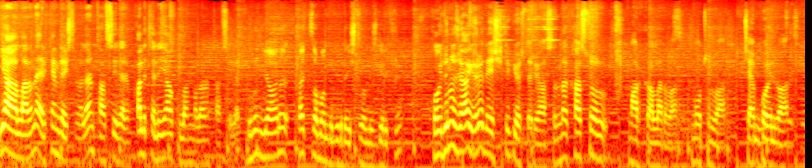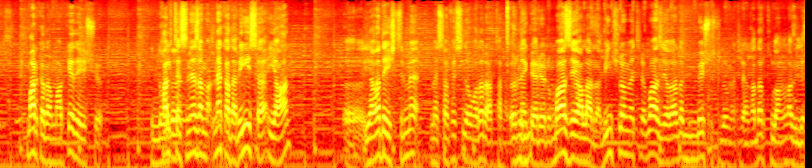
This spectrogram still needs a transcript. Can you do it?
yağlarını erken değiştirmelerini tavsiye ederim. Kaliteli yağ kullanmalarını tavsiye ederim. Bunun yağını kaç zamanda bir değiştirmemiz gerekiyor? Koyduğunuz yağa göre değişiklik gösteriyor aslında. Castrol markalar var, Motul var, Chemcoil var. Markadan markaya değişiyor. Bunlarda Kalitesi ne zaman ne kadar iyiyse yağın e, yağı değiştirme mesafesi de o kadar artar. Örnek veriyorum bazı yağlarda 1000 kilometre bazı yağlarda 1500 kilometreye kadar kullanılabilir.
